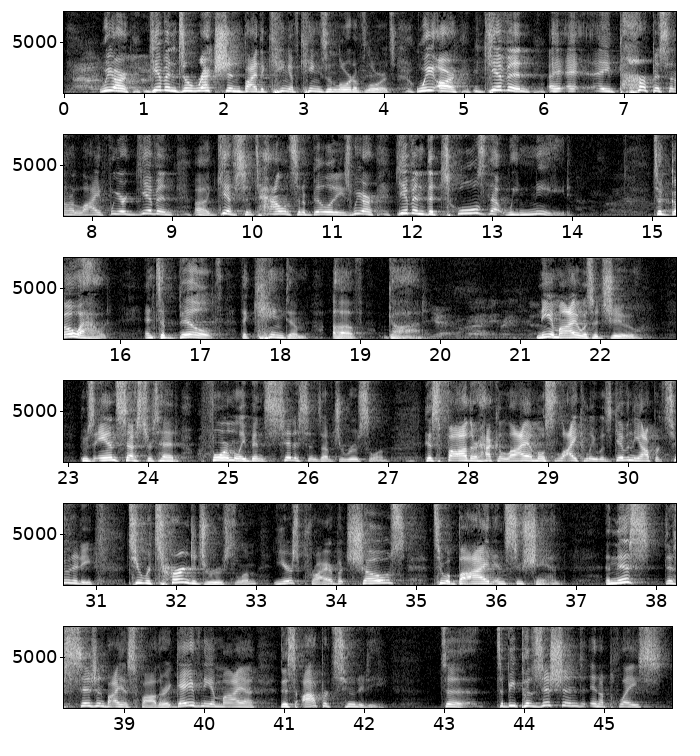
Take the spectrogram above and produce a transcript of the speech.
We are given direction by the King of Kings and Lord of Lords. We are given a, a, a purpose in our life. We are given uh, gifts and talents and abilities. We are given the tools that we need to go out and to build the kingdom of God. Nehemiah was a Jew whose ancestors had formerly been citizens of Jerusalem. His father, Hachaliah, most likely was given the opportunity to return to Jerusalem years prior, but chose to abide in Shushan. And this decision by his father, it gave Nehemiah this opportunity to, to be positioned in a place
